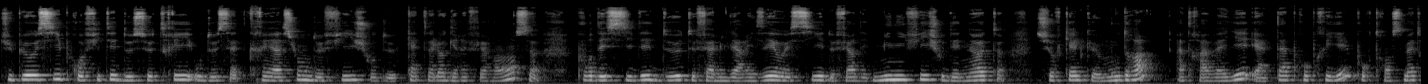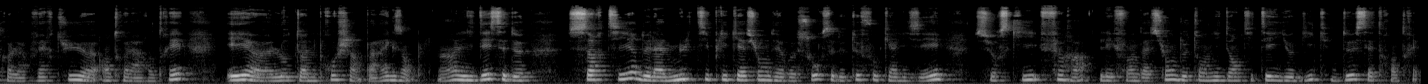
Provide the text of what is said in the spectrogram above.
Tu peux aussi profiter de ce tri ou de cette création de fiches ou de catalogues références pour décider de te familiariser aussi et de faire des mini-fiches ou des notes sur quelques moudras à travailler et à t'approprier pour transmettre leurs vertus euh, entre la rentrée et euh, l'automne prochain, par exemple. Hein. L'idée, c'est de sortir de la multiplication des ressources et de te focaliser sur ce qui fera les fondations de ton identité yogique de cette rentrée.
